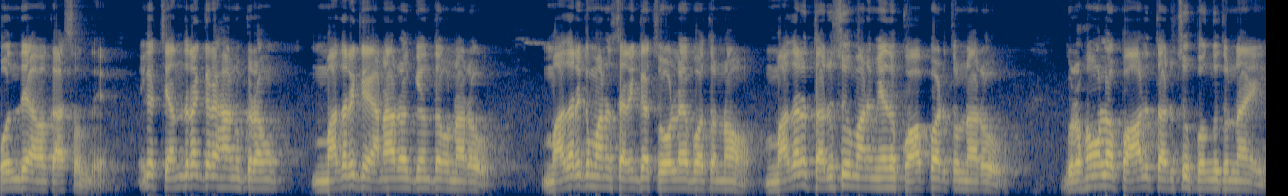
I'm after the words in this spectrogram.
పొందే అవకాశం ఉంది. ఇక చంద్రగ్రహ అనుగ్రహం మదర్కి అనారోగ్యంతో ఉన్నారు. మదర్కి మనం సరిగ్గా చూడలేకపోతున్నాం. మదర్ తరచూ మన మీద కోపడుతున్నారు. గృహంలో పాలు తరచూ పొంగుతున్నాయి.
